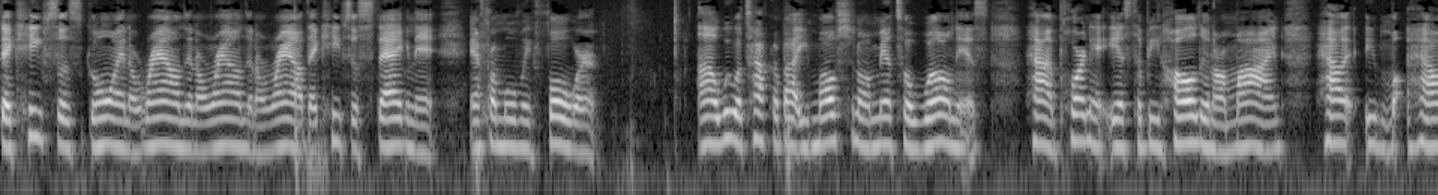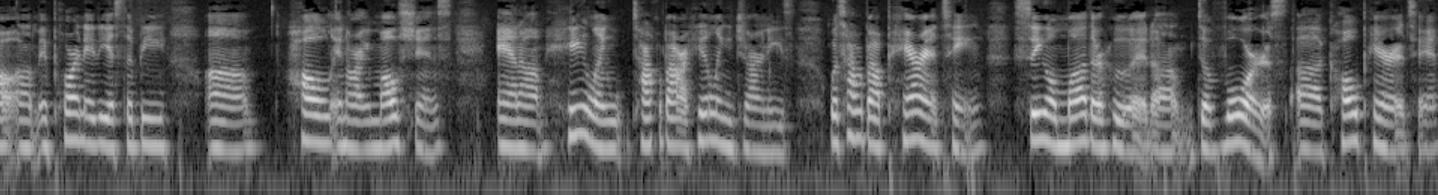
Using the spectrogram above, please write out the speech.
that keeps us going around and around and around, that keeps us stagnant and from moving forward. Uh, we will talk about emotional and mental wellness, how important it is to be whole in our mind, how how um, important it is to be um, whole in our emotions, and um, healing. Talk about our healing journeys. We'll talk about parenting, single motherhood, um, divorce, uh, co-parenting,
